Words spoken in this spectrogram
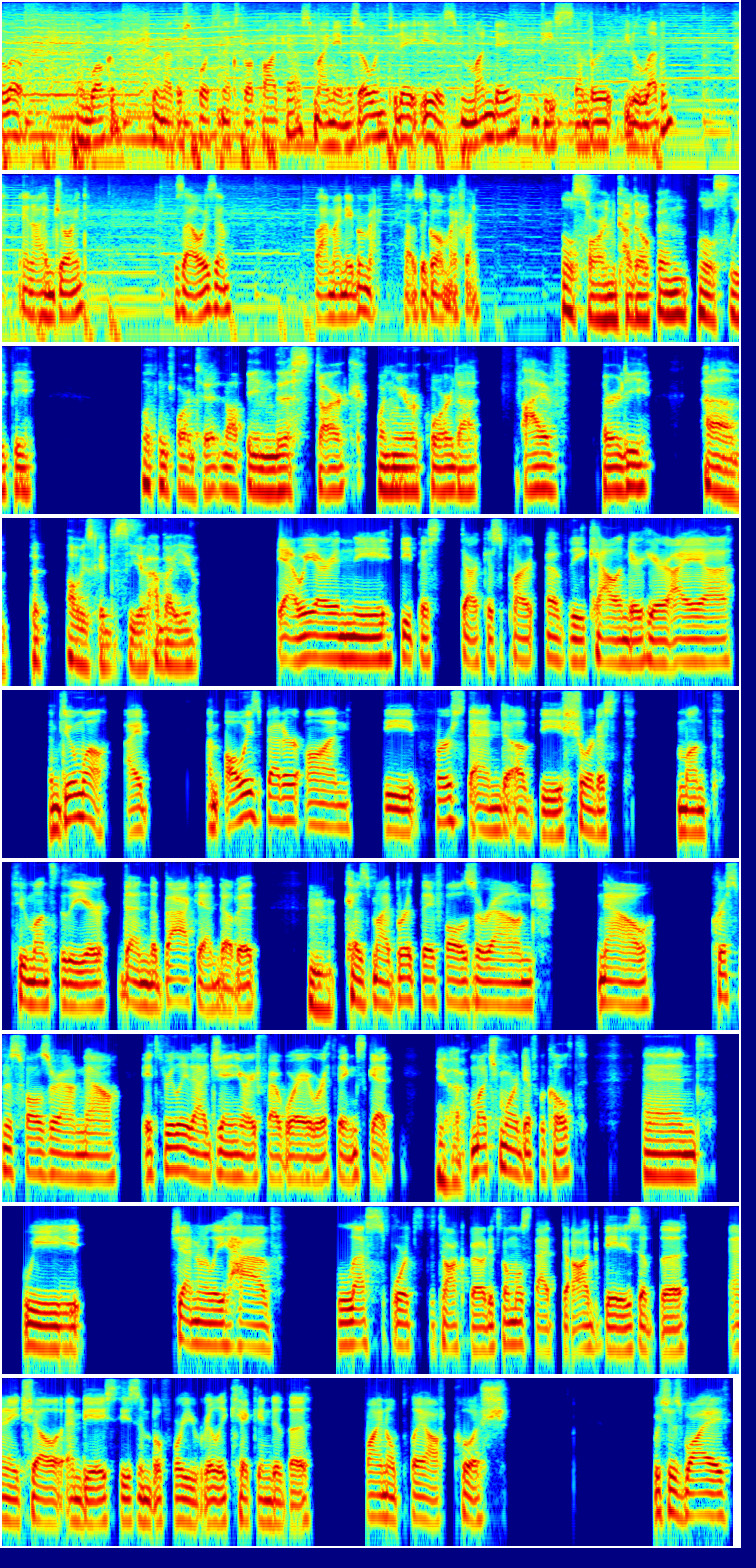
Hello, and welcome to another Sports Next Door podcast. My name is Owen. Today is Monday, December 11th, and I'm joined, as I always am, by my neighbor Max. How's it going, my friend? A little sore and cut open, a little sleepy. Looking forward to it not being this dark when we record at 5.30. Um, but always good to see you. How about you? Yeah, we are in the deepest, darkest part of the calendar here. I uh I'm doing well. I I'm always better on the first end of the shortest month, two months of the year than the back end of it. Because hmm. my birthday falls around now, Christmas falls around now. It's really that January, February where things get yeah much more difficult. And we generally have less sports to talk about. It's almost that dog days of the NHL, NBA season before you really kick into the final playoff push, which is why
